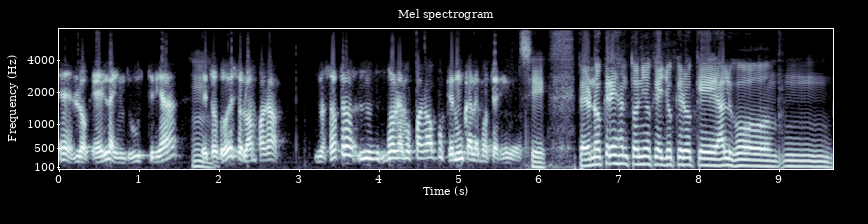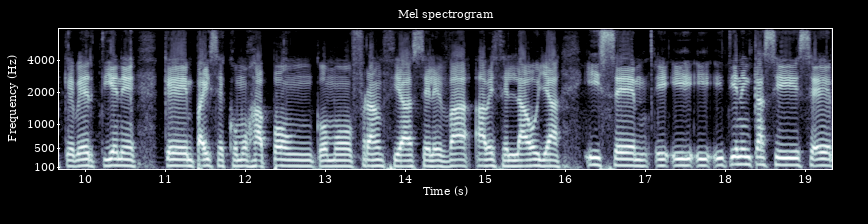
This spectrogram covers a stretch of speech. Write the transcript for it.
eh, lo que es la industria, de mm. todo eso, lo han pagado. Nosotros no lo hemos pagado porque nunca lo hemos tenido. Sí, pero ¿no crees, Antonio, que yo creo que algo mm, que ver tiene que en países como Japón, como Francia, se les va a veces la olla y se y, tienen casi se,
